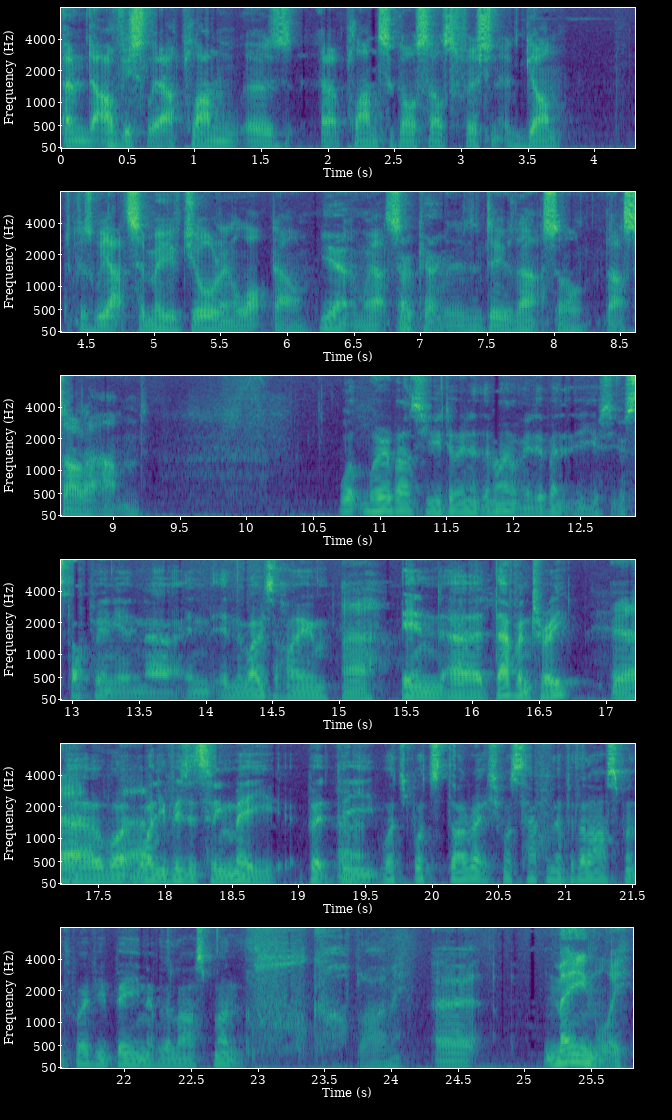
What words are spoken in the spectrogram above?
and obviously our plan was our plan to go self sufficient had gone because we had to move during lockdown. Yeah, and we had to okay. do that. So that's how that happened. What whereabouts are you doing at the moment? You're stopping in uh, in in the motorhome Uh, in uh, Daventry yeah. uh, while, uh, while you're visiting me. But the what's what's direction? What's happened over the last month? Where have you been over the last month? God, blimey. Uh, mainly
